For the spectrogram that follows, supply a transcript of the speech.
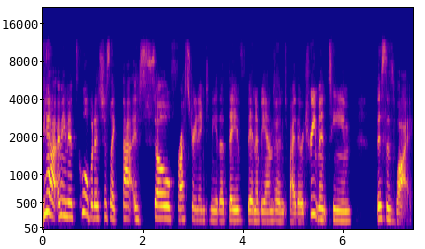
yeah, I mean, it's cool, but it's just like that is so frustrating to me that they've been abandoned by their treatment team. This is why.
